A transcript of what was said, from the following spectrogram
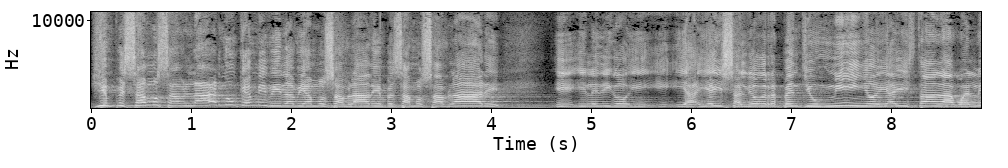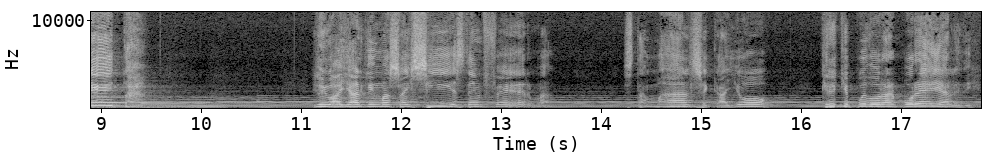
Y empezamos a hablar. Nunca en mi vida habíamos hablado. Y empezamos a hablar. Y, le digo, y, y ahí salió de repente un niño. Y ahí está la abuelita. Le digo, ¿hay alguien más ahí? Sí, está enferma. Está mal, se cayó. ¿Cree que puedo orar por ella? Le dije.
